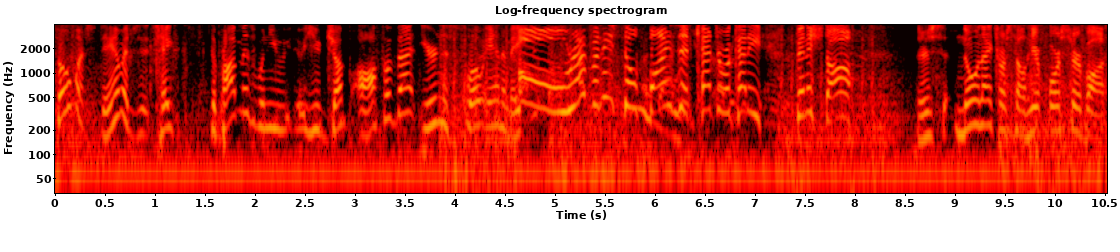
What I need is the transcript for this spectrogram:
So much damage it takes. The problem is when you you jump off of that, you're in a slow animation. Oh, Revan, he still finds it. Cantor Ricchetti finished off. There's no nitro cell here for Sir Boss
